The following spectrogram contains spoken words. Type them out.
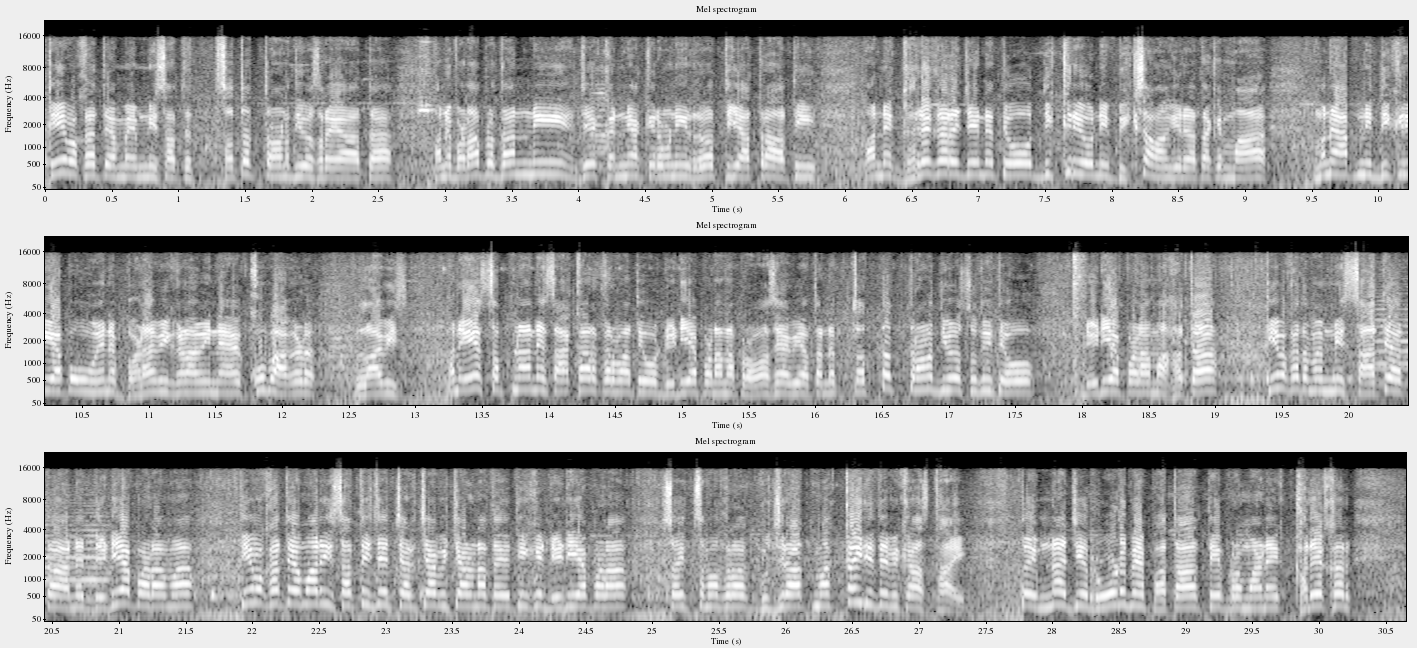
તે વખતે અમે એમની સાથે સતત ત્રણ દિવસ રહ્યા હતા અને વડાપ્રધાનની જે કન્યા કેળવણી રથયાત્રા હતી અને ઘરે ઘરે જઈને તેઓ દીકરીઓની ભિક્ષા માંગી રહ્યા હતા કે મા, મને આપની દીકરી આપો, હું એને ભણાવી ગણાવીને ખૂબ આગળ લાવીશ. અને એ સપનાને સાકાર કરવા તેઓ ડેડિયાપાડાના પ્રવાસે આવ્યા હતા અને સતત ત્રણ દિવસ સુધી તેઓ ડેડિયાપાડામાં હતા. તે વખત અમે એમની સાથે હતા અને દેડિયાપાડામાં તે વખતે અમારી સાથે જે ચર્ચા વિચારણા થઈ હતી કે ડેડિયાપાડા સહિત સમગ્ર ગુજરાતમાં કઈ રીતે વિકાસ થાય, તો એમના જે રોડ મેપ હતા તે પ્રમાણે ખરેખર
